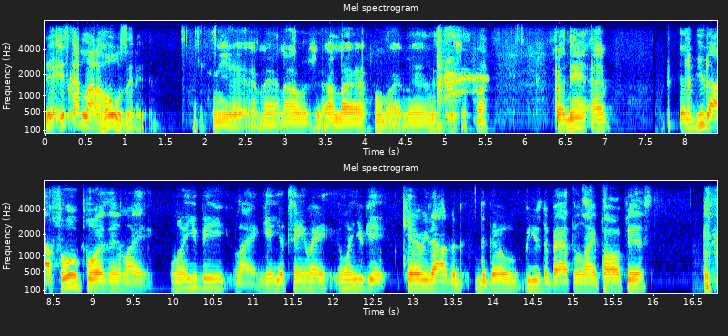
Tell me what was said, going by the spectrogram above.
yeah, it's got a lot of holes in it. Yeah, man. I was. I laughed. I'm like, man, this, is fun. Cause then, if, if you got food poisoning, like when you be like get your teammate, when you get carried out to, to go use the bathroom, like Paul Pierce, like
